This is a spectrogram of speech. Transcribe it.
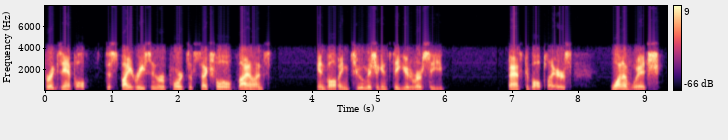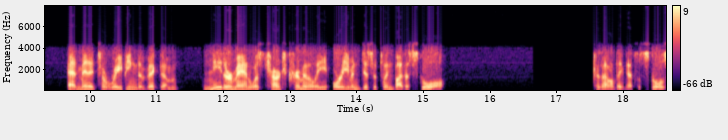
For example, despite recent reports of sexual violence involving two Michigan State University basketball players, one of which admitted to raping the victim, neither man was charged criminally or even disciplined by the school. Because I don't think that's the school's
